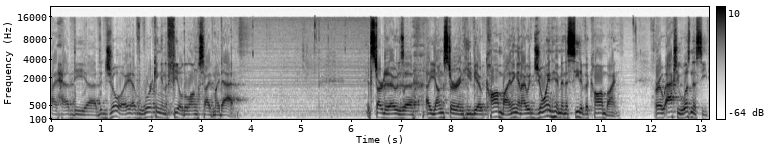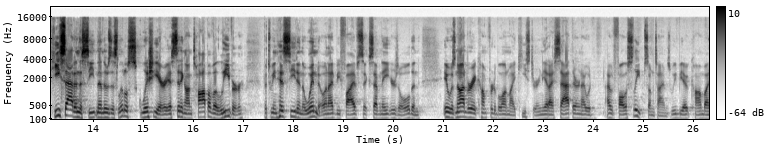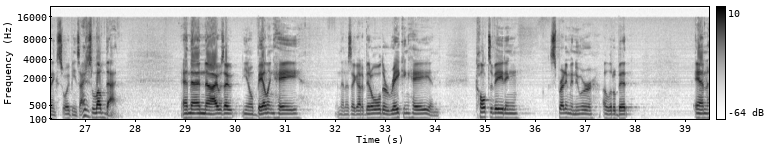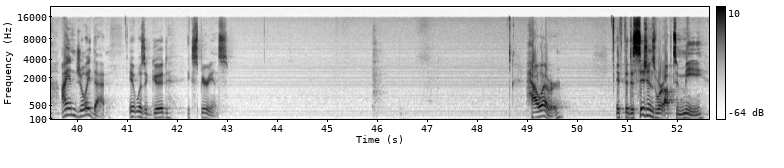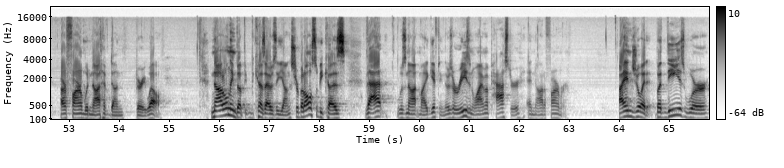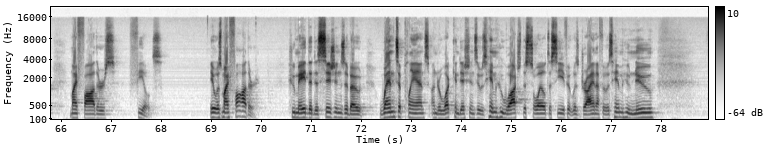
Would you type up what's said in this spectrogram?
I had the, uh, the joy of working in the field alongside my dad. It started out as a, a youngster, and he'd be out combining, and I would join him in the seat of the combine. Or it actually wasn't a seat. He sat in the seat, and then there was this little squishy area sitting on top of a lever between his seat and the window, and I'd be five, six, seven, eight years old, and it was not very comfortable on my keister, and yet I sat there and I would, I would fall asleep sometimes. We'd be out combining soybeans. I just loved that. And then uh, I was out, you know, baling hay, and then as I got a bit older, raking hay and cultivating, spreading manure a little bit. And I enjoyed that. It was a good experience. However, if the decisions were up to me, our farm would not have done very well. Not only because I was a youngster, but also because that was not my gifting. There's a reason why I'm a pastor and not a farmer. I enjoyed it, but these were my father's fields. It was my father who made the decisions about when to plant, under what conditions. It was him who watched the soil to see if it was dry enough. It was him who knew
